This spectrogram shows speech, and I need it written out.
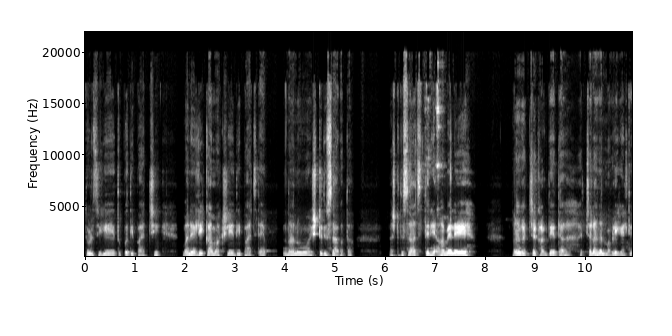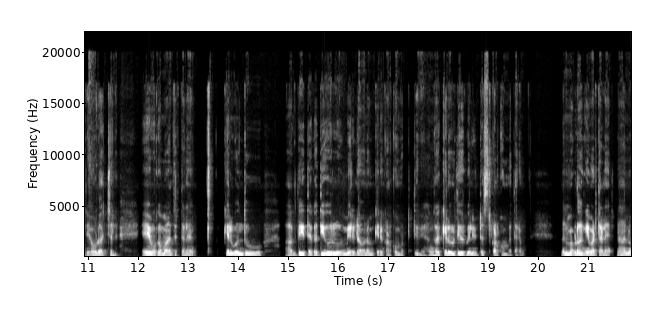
ತುಳಸಿಗೆ ತುಪ್ಪ ದೀಪ ಹಚ್ಚಿ ಮನೆಯಲ್ಲಿ ಕಾಮಾಕ್ಷಿ ದೀಪ ಹಚ್ಚಿದೆ. ನಾನು ಎಷ್ಟು ದಿವಸ ಆಗುತ್ತೋ ಅಷ್ಟು ದಿವಸ ಹಚ್ತೀನಿ. ಆಮೇಲೆ ನನಗೆ ಹಚ್ಚೋಕ್ಕಾಗದೇ ಇದ್ದಾಗ ಹಚ್ಚಲ್ಲ ನನ್ನ ಮಗಳಿಗೆ ಹೇಳ್ತೀನಿ. ಅವಳು ಹಚ್ಚಲ್ಲ. ಏ, ಹೋಗಮ್ಮ ಅಂತಿರ್ತಾಳೆ. ಕೆಲವೊಂದು ಆಗದೆ ಇದ್ದಾಗ ದೇವ್ರ ಮೇಲೆ ನಾವು ನಂಬಿಕೆನ ಕಳ್ಕೊಂಬಿಟ್ಟಿರ್ತೀವಿ. ಹಂಗಾಗಿ ಕೆಲವರು ದೇವ್ರ ಮೇಲೆ ಇಂಟ್ರೆಸ್ಟ್ ಕಳ್ಕೊಂಬಿಡ್ತಾರೆ. ನನ್ನ ಮಗಳು ಹಂಗೆ ಮಾಡ್ತಾಳೆ. ನಾನು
